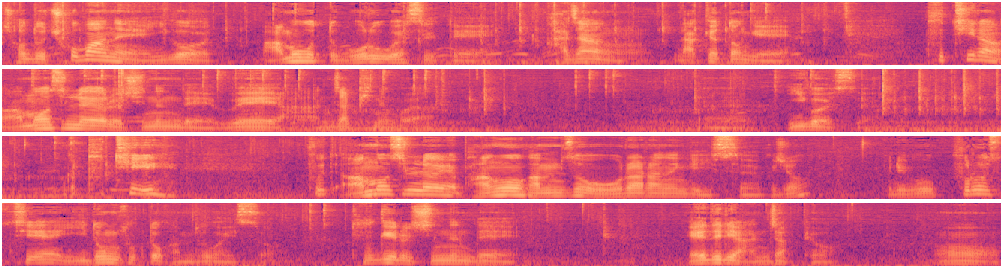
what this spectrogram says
저도 초반에 이거 아무것도 모르고 했을 때 가장 낚였던 게 푸티랑 아머슬레어를 짓는데 왜 안 잡히는 거야? 예, 이거였어요. 그러니까 푸티, 푸 아머슬레어의 방어 감소 오라라는 게 있어요. 그죠? 그리고 프로스티의 이동 속도 감소가 있어. 두 개를 짓는데 애들이 안 잡혀. 어.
